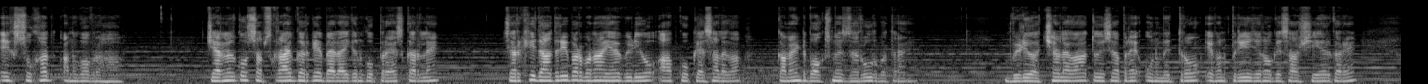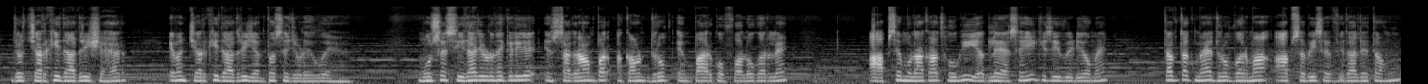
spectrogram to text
एक सुखद अनुभव रहा। चैनल को सब्सक्राइब करके बेल आइकन को प्रेस कर लें। चरखी दादरी पर बना यह वीडियो आपको कैसा लगा, कमेंट बॉक्स में ज़रूर बताएँ। वीडियो अच्छा लगा तो इसे अपने उन मित्रों एवं प्रियजनों के साथ शेयर करें, जो चरखी दादरी शहर एवं चरखी दादरी जनपद से जुड़े हुए हैं। मुझसे सीधा जुड़ने के लिए इंस्टाग्राम पर अकाउंट ध्रुव एम्पायर को फॉलो कर लें। आपसे मुलाकात होगी अगले ऐसे ही किसी वीडियो में। तब तक मैं ध्रुव वर्मा आप सभी से विदा लेता हूँ।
